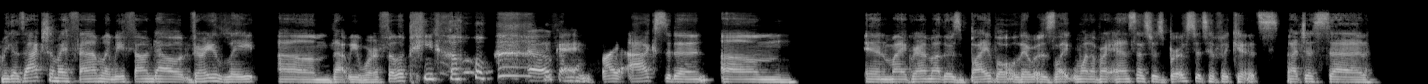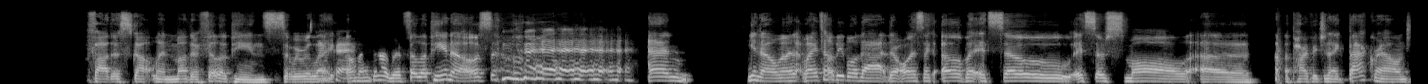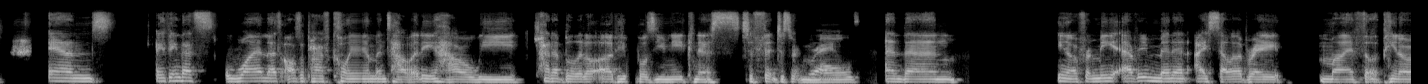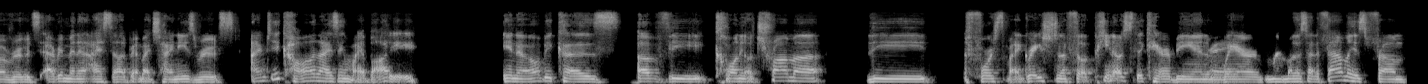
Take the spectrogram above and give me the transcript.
Because actually, my family, we found out very late um, that we were Filipino. Oh, okay. by accident. Um, in my grandmother's Bible, there was like one of our ancestors' birth certificates that just said Father Scotland, Mother Philippines. So we were like, okay. oh my God, we're Filipinos. and you know, when, when, I tell people that, they're always like, "Oh, but it's so it's so small uh, a part of your genetic background," and I think that's one that's also part of colonial mentality, how we try to belittle other people's uniqueness to fit into certain right. molds. And then, you know, for me, every minute I celebrate my Filipino roots, every minute I celebrate my Chinese roots, I'm decolonizing my body, you know, because of the colonial trauma, the forced migration of Filipinos to the Caribbean, right. where my mother's side of the family is from.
